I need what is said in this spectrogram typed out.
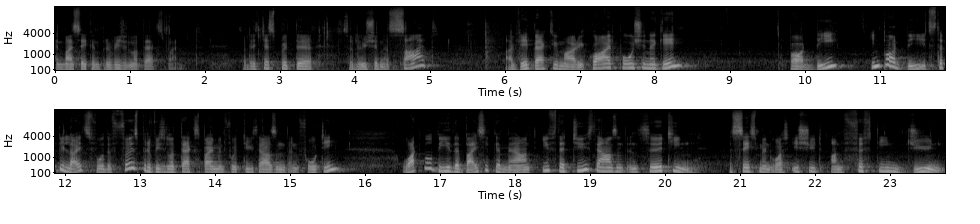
and my second provisional tax payment. So let's just put the solution aside. I'll get back to my required portion again. Part B. In Part B, it stipulates for the first provisional tax payment for 2014 what will be the basic amount if the 2013 assessment was issued on 15 June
